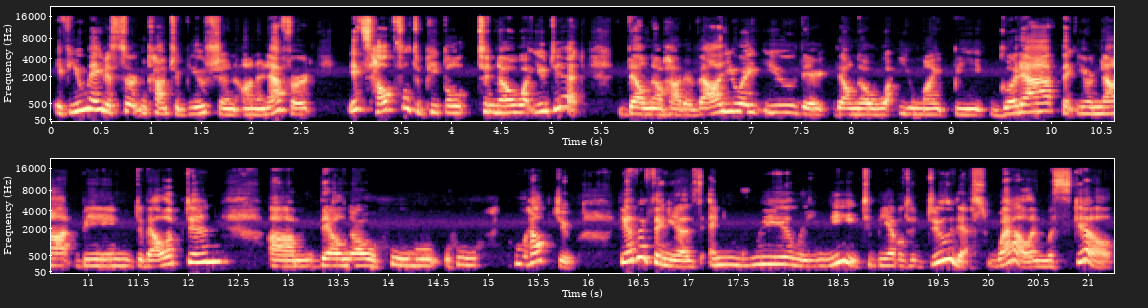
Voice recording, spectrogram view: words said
If you made a certain contribution on an effort, it's helpful to people to know what you did. They'll know how to evaluate you. They, they'll know what you might be good at that you're not being developed in. Um, they'll know who, who, who helped you. The other thing is, and you really need to be able to do this well and with skill,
